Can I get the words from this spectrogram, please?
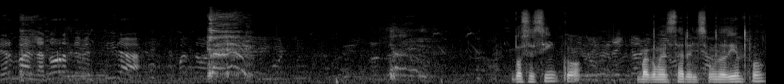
Herman, la torre de mentira. 12-5. Va a comenzar el segundo tiempo.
